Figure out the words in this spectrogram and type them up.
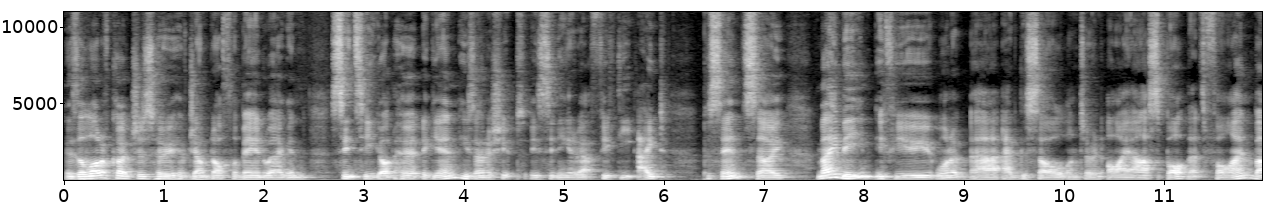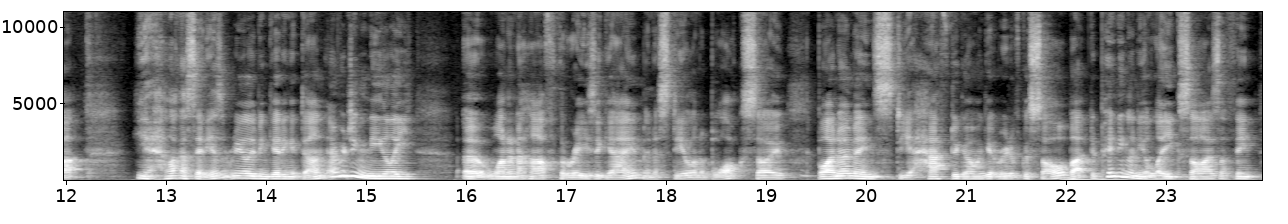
There's a lot of coaches who have jumped off the bandwagon since he got hurt again. His ownership is sitting at about 58%. So maybe if you want to uh, add Gasol onto an IR spot, that's fine. But yeah, like I said, he hasn't really been getting it done, averaging nearly uh, one and a half threes a game and a steal and a block. So by no means do you have to go and get rid of Gasol, but depending on your league size, I think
